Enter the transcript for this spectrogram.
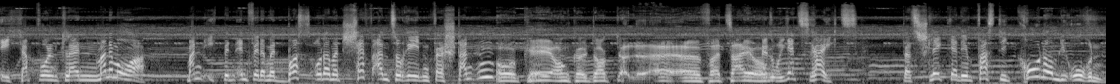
Ich hab wohl einen kleinen Mann im Ohr. Mann, ich bin entweder mit Boss oder mit Chef anzureden, verstanden? Okay, Onkel Doktor. Äh, äh, Verzeihung. Also jetzt reicht's. Das schlägt ja dem fast die Krone um die Ohren.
